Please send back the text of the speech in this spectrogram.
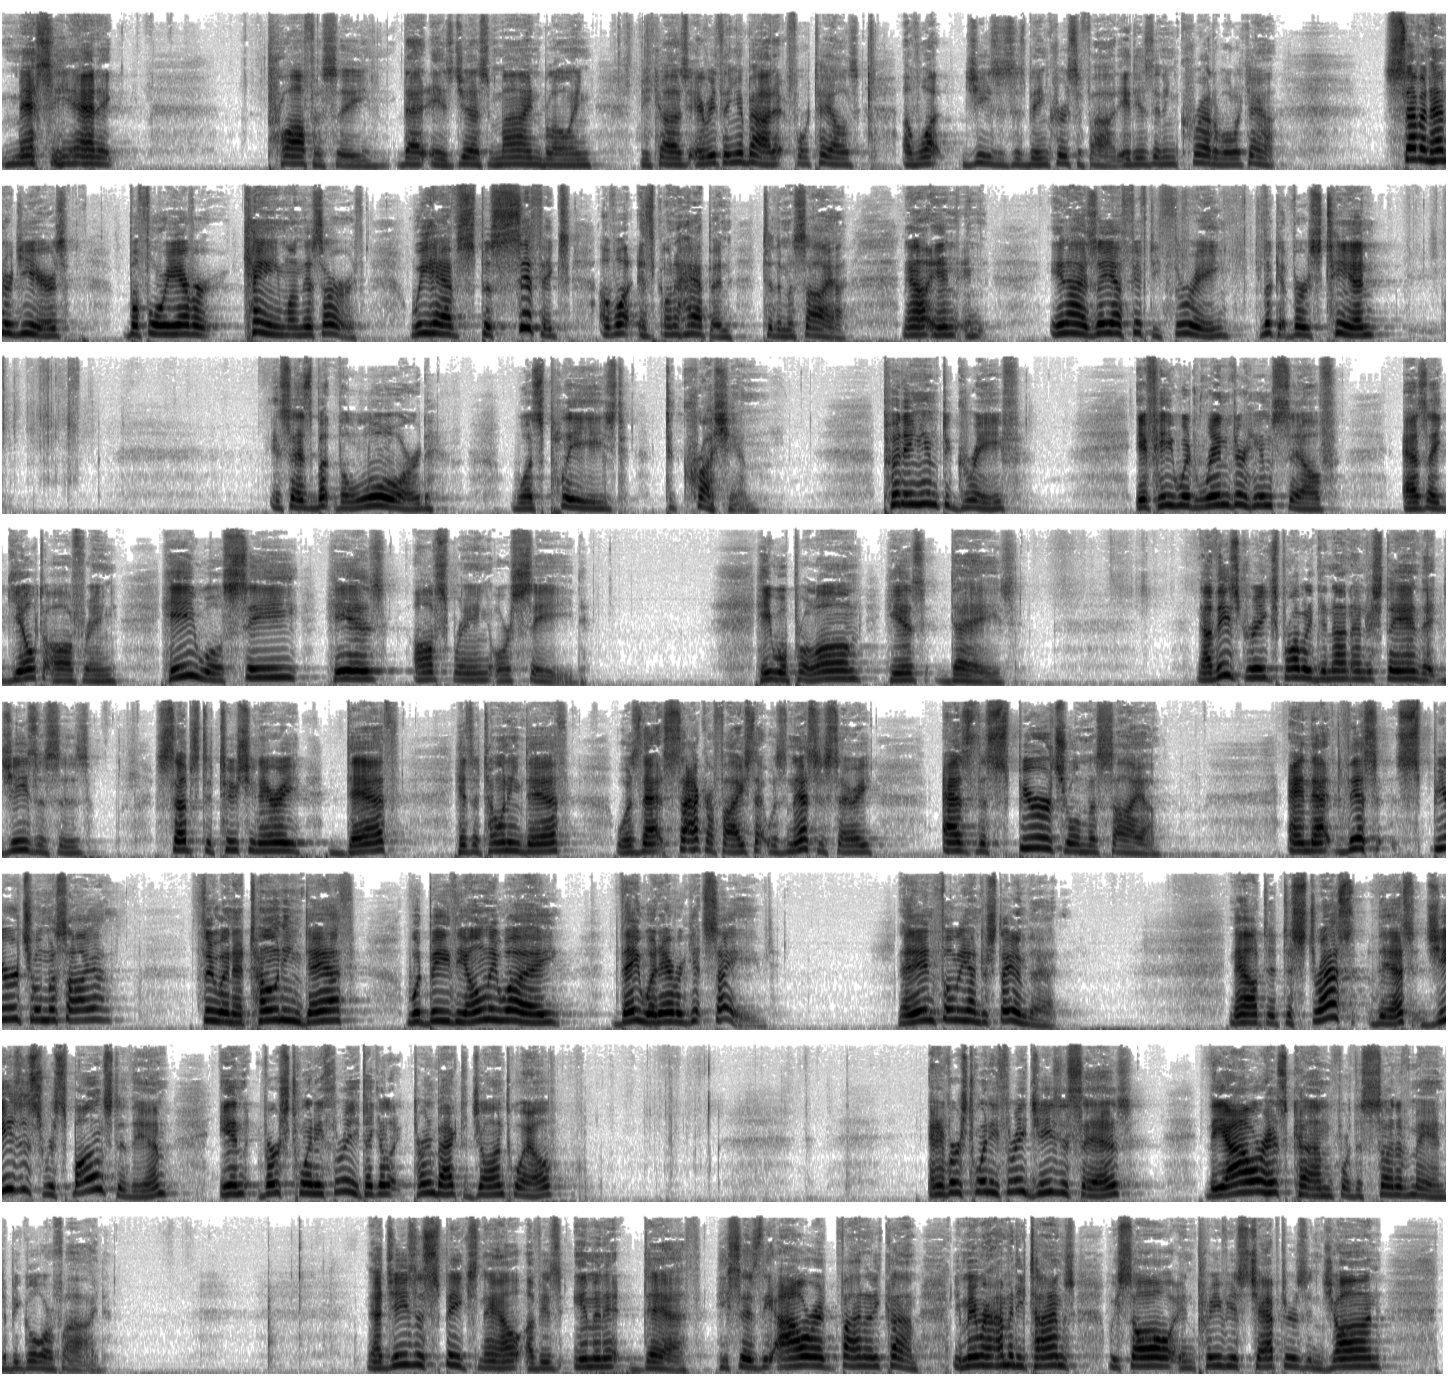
messianic prophecy that is just mind blowing because everything about it foretells of what Jesus is being crucified. It is an incredible account. 700 years before he ever came on this earth. We have specifics of what is going to happen to the Messiah. Now, in, in, in Isaiah 53, look at verse 10. It says, But the Lord was pleased to crush him, putting him to grief, if he would render himself as a guilt offering he will see his offspring or seed. He will prolong his days. Now, these Greeks probably did not understand that Jesus' substitutionary death, his atoning death, was that sacrifice that was necessary as the spiritual Messiah. And that this spiritual Messiah through an atoning death would be the only way they would ever get saved. They didn't fully understand that. Now, to, to stress this, Jesus responds to them in verse 23. Take a look, turn back to John 12. And in verse 23, Jesus says, The hour has come for the Son of Man to be glorified. Now, Jesus speaks now of his imminent death. He says the hour had finally come. You remember how many times we saw in previous chapters in John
